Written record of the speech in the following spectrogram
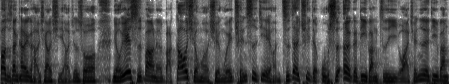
报纸上看到一个好消息哈，就是说《纽约时报》呢把高雄哦选为全世界哈值得去的五十二个地方之一，哇，全世界地方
